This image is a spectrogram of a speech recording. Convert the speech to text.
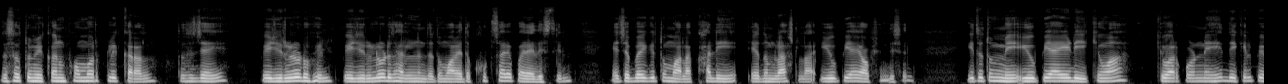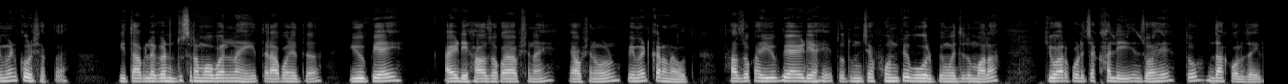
जसं तुम्ही कन्फर्मवर क्लिक कराल तसं जे आहे पेज रिलोड होईल. पेज रिलोड झाल्यानंतर तुम्हाला इथं खूप सारे पर्याय दिसतील. याच्यापैकी तुम्हाला खाली एकदम लास्टला यू पी आय ऑप्शन दिसेल. इथं तुम्ही U P I I D किंवा क्यू आर कोडनेही देखील पेमेंट करू शकता. इथं आपल्याकडे दुसरा मोबाईल नाही तर आपण इथं U P I I D हा जो काय ऑप्शन आहे या ऑप्शनवरून पेमेंट करणार आहोत. हा जो काही U P I I D आहे तो तुमच्या फोनपे गुगल पेमध्ये तुम्हाला क्यू आर कोडच्या खाली जो आहे तो दाखवला जाईल.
